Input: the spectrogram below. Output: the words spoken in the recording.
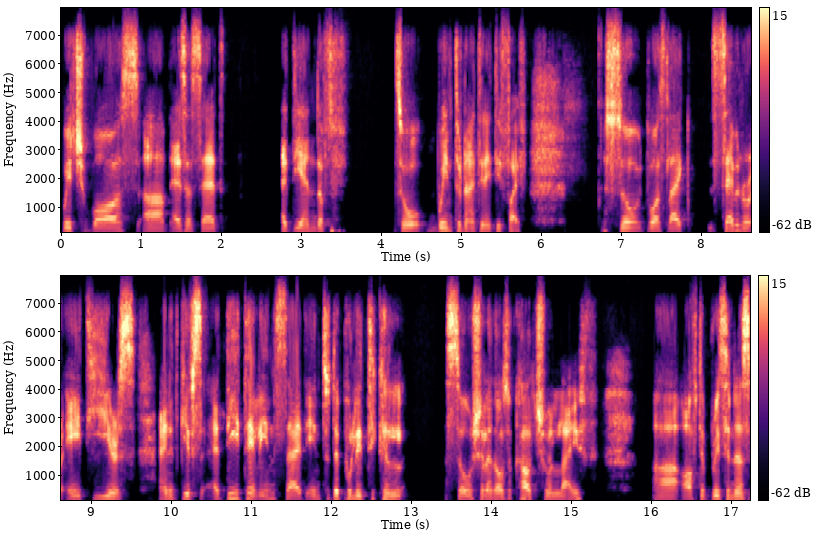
which was, uh, as I said, at the end of so winter 1985. So it was like seven or eight years, and it gives a detailed insight into the political, social, and also cultural life uh, of the prisoners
